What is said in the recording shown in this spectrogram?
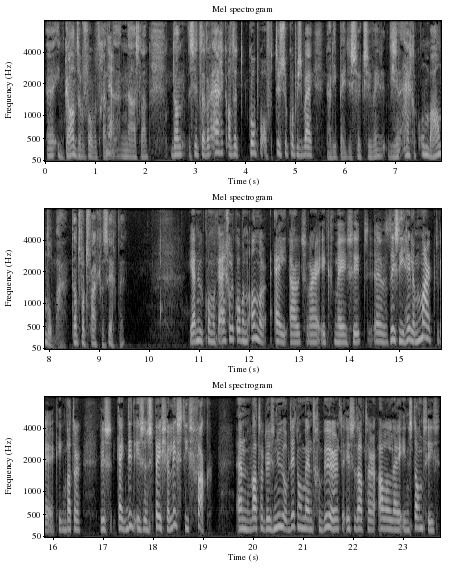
uh, in kranten bijvoorbeeld gaat Ja. na- naslaan... dan zitten er eigenlijk altijd koppen of tussenkopjes bij... nou, die pedoseksuelen die zijn eigenlijk onbehandelbaar. Dat wordt vaak gezegd, hè? Ja, nu kom ik eigenlijk op een ander ei uit waar ik mee zit. Eh, dat is die hele marktwerking. Wat er, dus, kijk, dit is een specialistisch vak. En wat er dus nu op dit moment gebeurt... is dat er allerlei instanties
